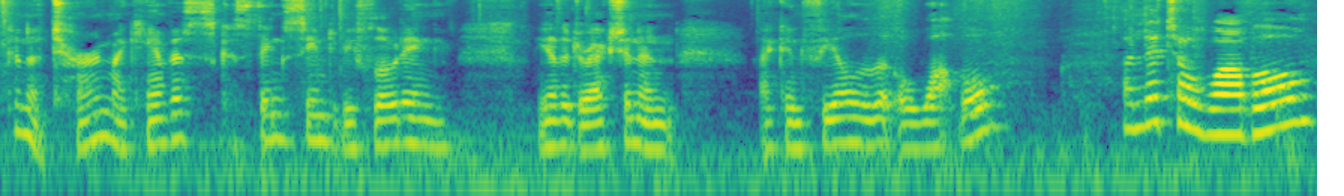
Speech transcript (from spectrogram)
I'm gonna turn my canvas because things seem to be floating the other direction and I can feel a little wobble. A little wobble.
